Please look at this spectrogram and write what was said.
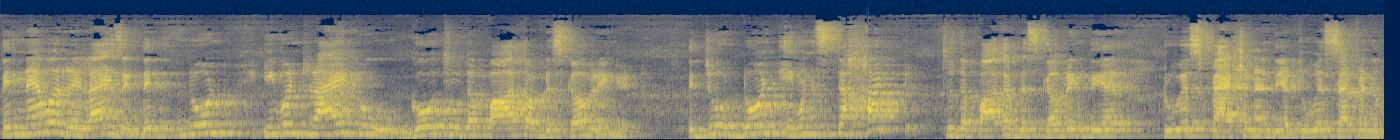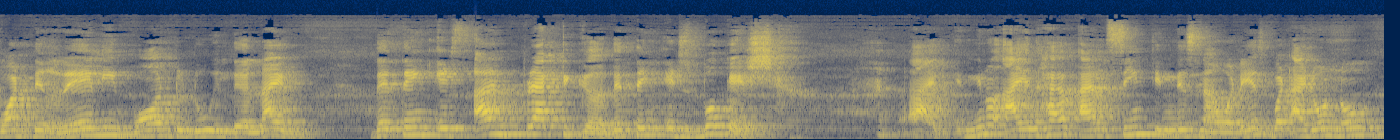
they never realize it. They don't even try to go through the path of discovering it. They don't even start through the path of discovering their truest passion and their truest self and what they really want to do in their life. They think it's unpractical. They think it's bookish I, you know, I have, I am seeing changes nowadays, but I don't know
